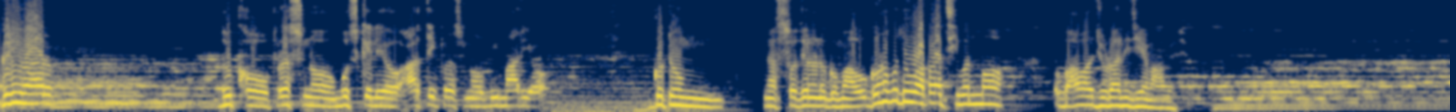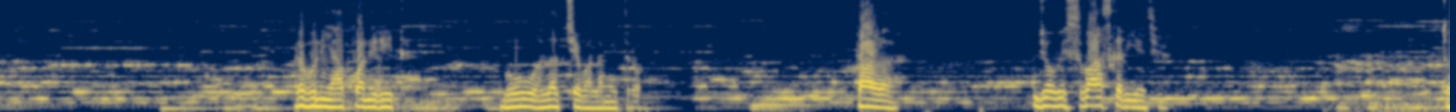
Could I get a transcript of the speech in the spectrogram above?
ઘણીવાર દુઃખો, પ્રશ્નો, મુશ્કેલીઓ, આર્થિક પ્રશ્નો, બીમારીઓ કુટુંબના સ્વજનોને ગુમાવવું ઘણું બધું આપણા જીવનમાં વાવાઝોડાની જેમ આવે છે. પ્રભુની આપવાની રીત બહુ અલગ છે વાલા મિત્રો. પણ જો વિશ્વાસ કરીએ છીએ, તો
